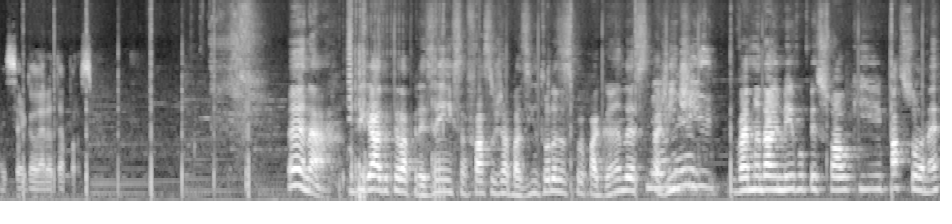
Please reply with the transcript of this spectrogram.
É isso aí, galera. Até a próxima. Ana, obrigado pela presença. Faça o jabazinho, todas as propagandas. Meu a gente Deus. vai mandar um e-mail pro pessoal que passou, né?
